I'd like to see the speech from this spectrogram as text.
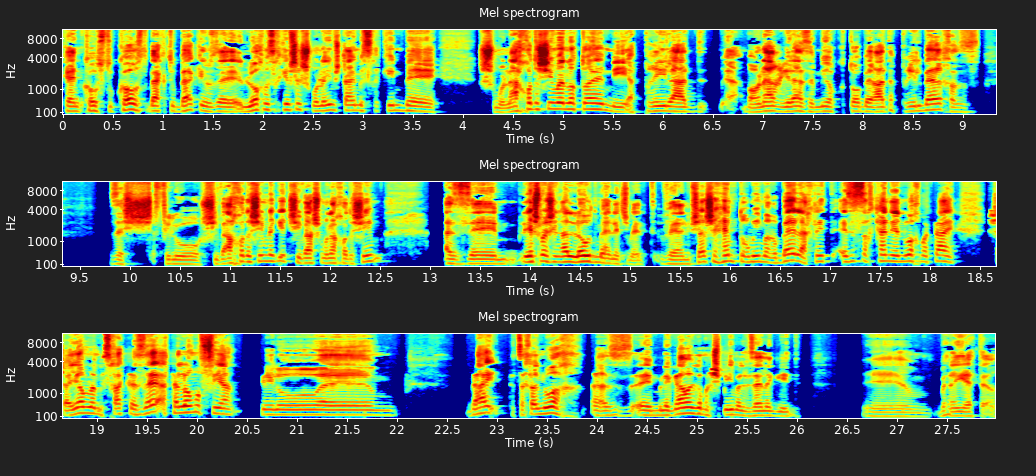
כן, coast to coast, back to back, כאילו זה לוח משחקים של 82 משחקים בשמונה חודשים, אני לא טועה, מאפריל עד, בעונה הרגילה זה מאוקטובר עד אפריל בערך, אז זה אפילו שבעה חודשים נגיד, שבעה, שמונה חודשים. אז uh, יש מה שנקרא load management, ואני חושב שהם תורמים הרבה להחליט איזה שחקן ינוח מתי, שהיום למשחק הזה אתה לא מופיע, כאילו, uh, די, אתה צריך לנוח, אז הם לגמרי גם משפיעים על זה נגיד, uh, בין היתר.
